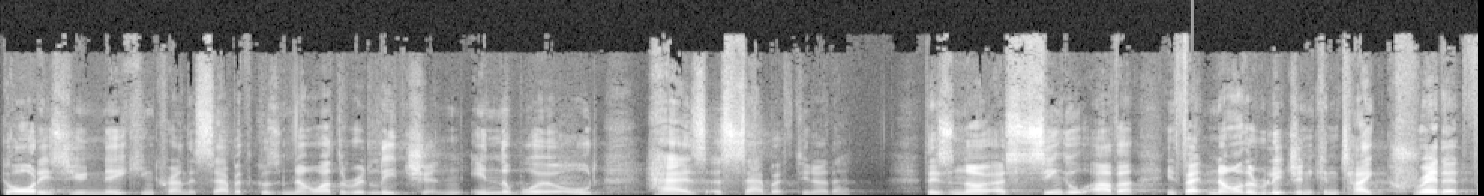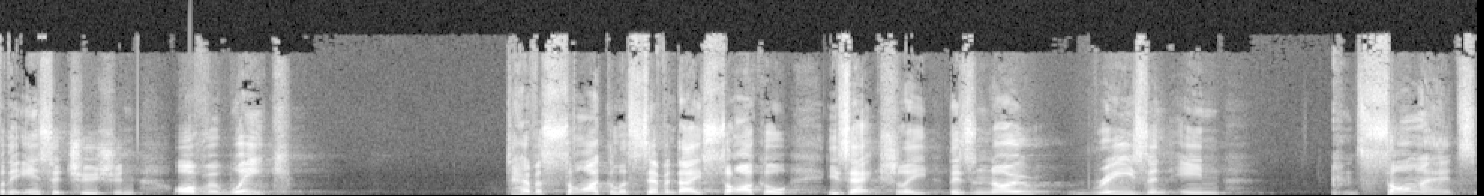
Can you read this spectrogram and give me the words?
God is unique in creating the Sabbath because no other religion in the world has a Sabbath. Do you know that? There's no a single other, in fact, no other religion can take credit for the institution of a week. To have a cycle, a seven day cycle, is actually, there's no reason in science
